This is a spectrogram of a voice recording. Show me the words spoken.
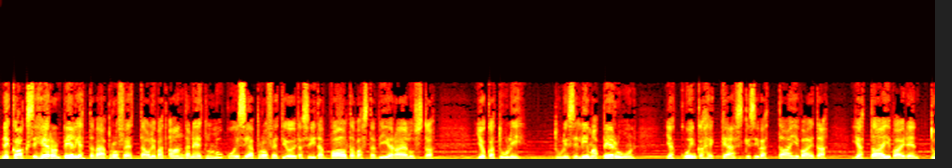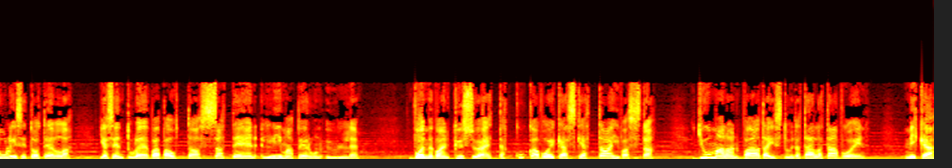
Ne kaksi Herran peljättävää profeettaa olivat antaneet lukuisia profetioita siitä valtavasta vierailusta, joka tuli, tulisi lima peruun, ja kuinka he käskisivät taivaita, ja taivaiden tulisi totella, ja sen tulee vapauttaa sateen limaperun ylle. Voimme vain kysyä, että kuka voi käskeä taivasta, Jumalan valtaistuinta tällä tavoin? Mikä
